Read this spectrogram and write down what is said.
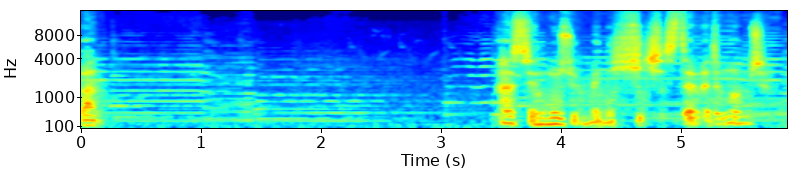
Ben... Ben senin üzülmeni hiç istemedim amca.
